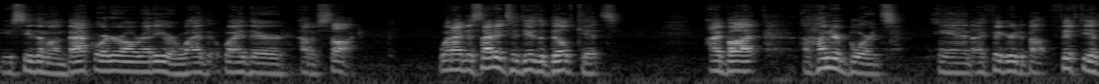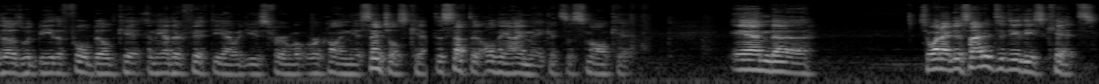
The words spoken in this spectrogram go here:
you see them on back order already or why, why they're out of stock. When I decided to do the build kits, I bought a 100 boards and I figured about 50 of those would be the full build kit and the other 50 I would use for what we're calling the essentials kit, the stuff that only I make, it's a small kit. And uh, so when I decided to do these kits,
